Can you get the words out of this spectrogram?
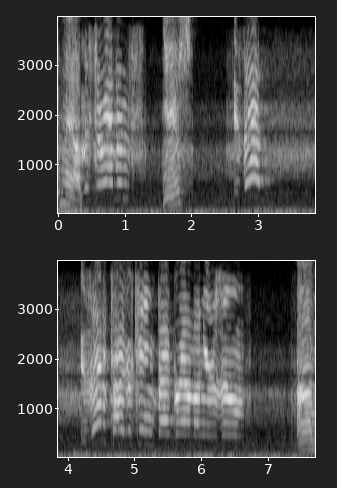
it now. Mr. Evans, Yes? Is that. Is that a Tiger King background on your Zoom? Um,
